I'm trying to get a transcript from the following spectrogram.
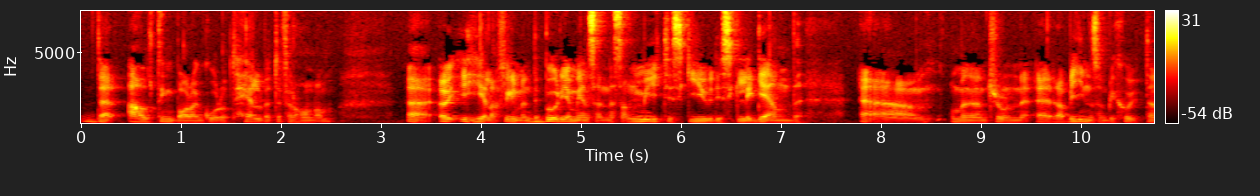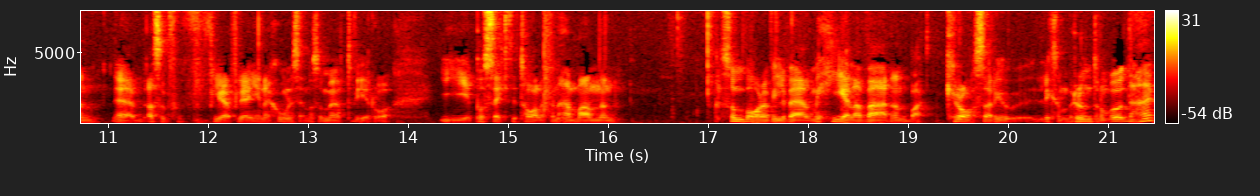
där allting bara går åt helvete för honom. Uh, I hela filmen. Det börjar med en sån nästan mytisk judisk legend. Uh, om en, tror en eh, rabbin som blir skjuten, uh, alltså för flera, flera generationer sedan. Och så möter vi då i, på 60-talet den här mannen som bara vill väl med hela världen, bara krasar ju liksom runt honom. Och det här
